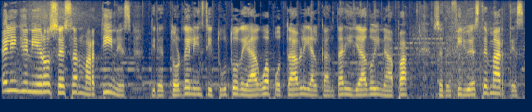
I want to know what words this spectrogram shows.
El ingeniero César Martínez, director del Instituto de Agua Potable y Alcantarillado INAPA, se refirió este martes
